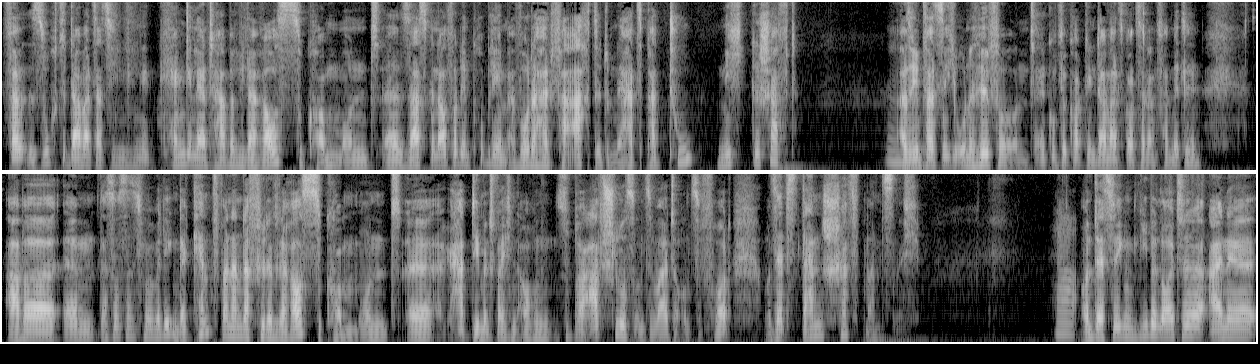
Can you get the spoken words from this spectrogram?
versuchte damals, als ich ihn kennengelernt habe, wieder rauszukommen und äh, saß genau vor dem Problem. Er wurde halt verachtet und er hat es partout nicht geschafft. Also mhm. jedenfalls nicht ohne Hilfe. Und äh, gut, wir konnten ihn damals Gott sei Dank vermitteln. Aber ähm, das muss man sich mal überlegen. Da kämpft man dann dafür, da wieder rauszukommen und äh, hat dementsprechend auch einen super Abschluss und so weiter und so fort. Und selbst dann schafft man es nicht. Ja. Und deswegen, liebe Leute, eine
